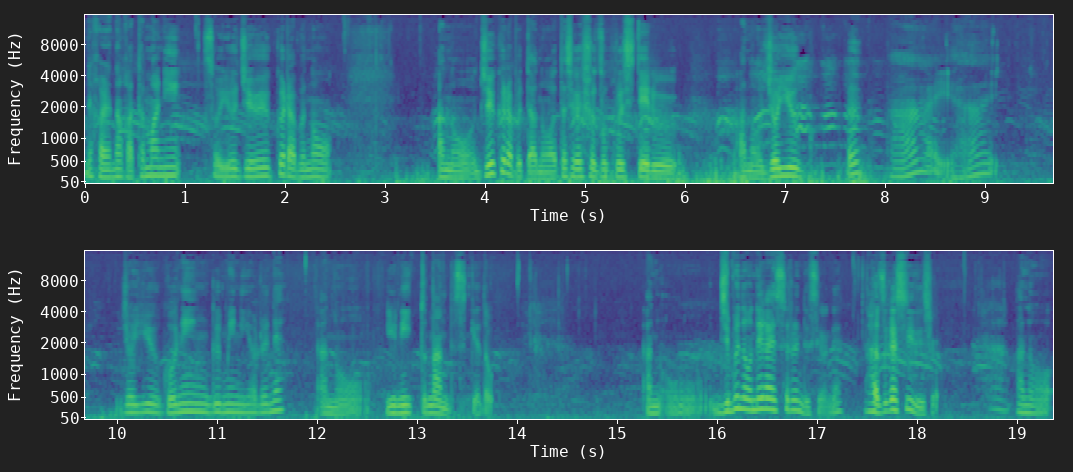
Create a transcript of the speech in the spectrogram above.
だからなんかたまにそういう女優クラブのあの女優クラブってあの私が所属しているあの女優え？はいはい。女優5人組によるねあのユニットなんですけどあの自分でお願いするんですよね。恥ずかしいでしょ。あの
